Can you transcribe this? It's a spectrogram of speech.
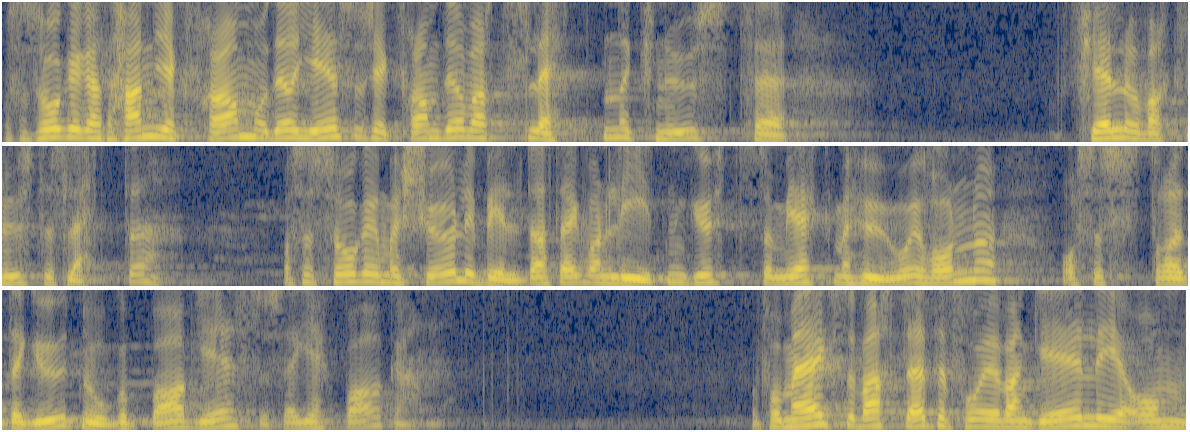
Og Så så jeg at han gikk fram, og der Jesus gikk fram, der ble slettene knust til Fjellet ble knust til slette. Og Så så jeg meg sjøl i bildet, at jeg var en liten gutt som gikk med hua i hånda, og så strødde jeg ut noe bak Jesus. Jeg gikk bak han. Og For meg så ble det til å få evangeliet om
